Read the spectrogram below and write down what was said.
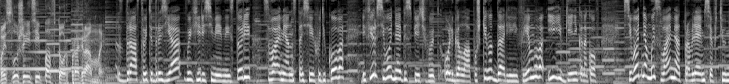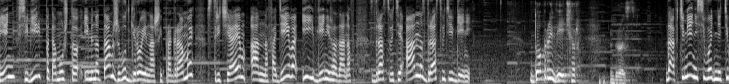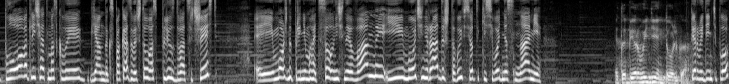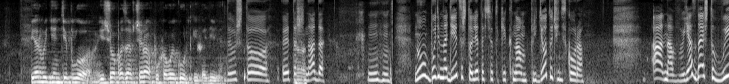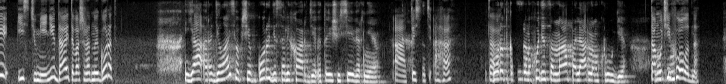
Вы слушаете повтор программы. Здравствуйте, друзья! В эфире «Семейные истории». С вами Анастасия Худякова. Эфир сегодня обеспечивают Ольга Лапушкина, Дарья Ефремова и Евгений Конаков. Сегодня мы с вами отправляемся в Тюмень, в Сибирь, потому что именно там живут герои нашей программы. Встречаем Анна Фадеева и Евгений Жаданов. Здравствуйте, Анна, здравствуйте, Евгений. Добрый вечер. Здрасте. Да, в Тюмени сегодня тепло, в отличие от Москвы. Яндекс показывает, что у вас плюс 26. И можно принимать солнечные ванны. И мы очень рады, что вы все-таки сегодня с нами. Это первый день только. Первый день тепло? Первый день тепло. Еще позавчера в пуховой куртке ходили. Да что, это ж а. надо. Угу. Ну, будем надеяться, что лето все-таки к нам придет очень скоро. Анна, я знаю, что вы из Тюмени, да, это ваш родной город? Я родилась вообще в городе Салихарде, это еще севернее. А, то есть, ага. Так. Город, который находится на полярном круге. Там ну, очень холодно.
